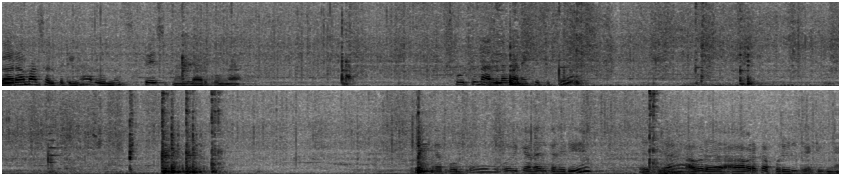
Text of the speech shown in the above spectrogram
கரம் மசாலா போட்டிங்கன்னா அது ஒன்றும் டேஸ்ட் நல்லாயிருக்குங்க போட்டு நல்லா வணக்கிட்டு தேங்காய் போட்டு ஒரு கிளறு கிளறி வச்சா அவரை அவரைக்காய் பொரியல் ரெடிங்க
